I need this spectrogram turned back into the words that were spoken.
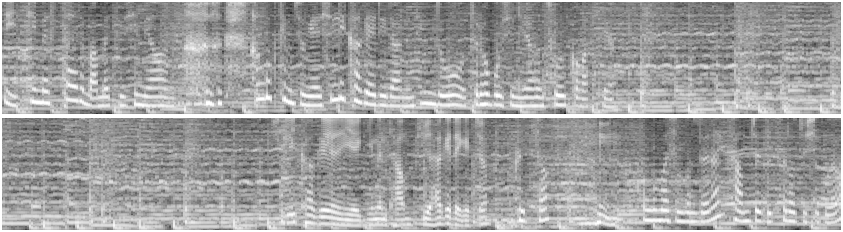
혹시 이 팀의 스타일이 마음에 드시면 한국 팀 중에 실리카겔이라는 팀도 들어보시면 좋을 것 같아요. 실리카겔 얘기는 다음 주에 하게 되겠죠? 그쵸? 궁금하신 분들은 다음 주에도 들어주시고요.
